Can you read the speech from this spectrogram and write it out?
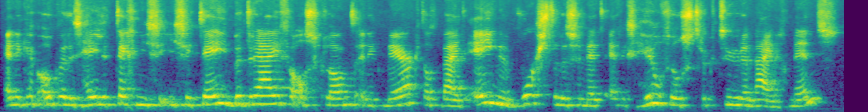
en ik heb ook wel eens hele technische ICT-bedrijven als klant. En ik merk dat bij het ene worstelen ze met er is heel veel structuur en weinig mens.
